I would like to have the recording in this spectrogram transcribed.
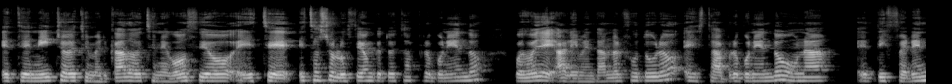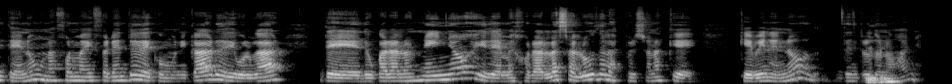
este nicho, este mercado, este negocio, este, esta solución que tú estás proponiendo, pues oye, alimentando el futuro está proponiendo una eh, diferente, ¿no? Una forma diferente de comunicar, de divulgar, de educar a los niños y de mejorar la salud de las personas que, que vienen, ¿no? Dentro de unos años.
